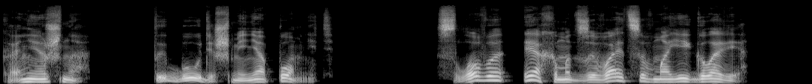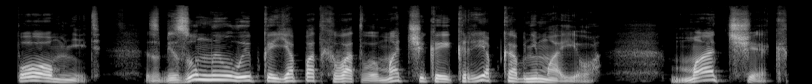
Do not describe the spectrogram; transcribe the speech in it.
«Конечно, ты будешь меня помнить». Слово эхом отзывается в моей голове. «Помнить». С безумной улыбкой я подхватываю мальчика и крепко обнимаю его. «Матчик,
